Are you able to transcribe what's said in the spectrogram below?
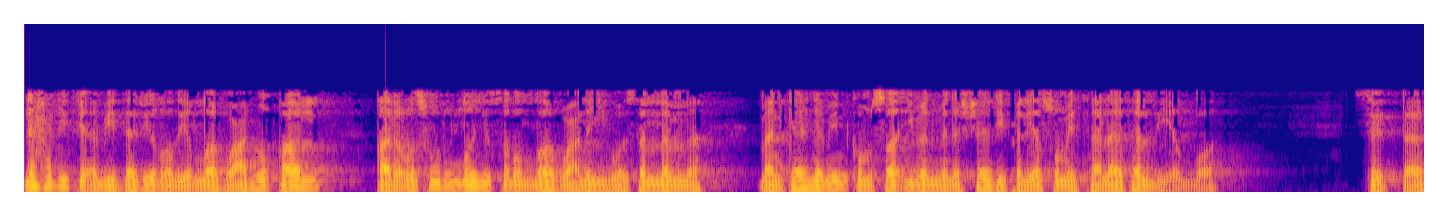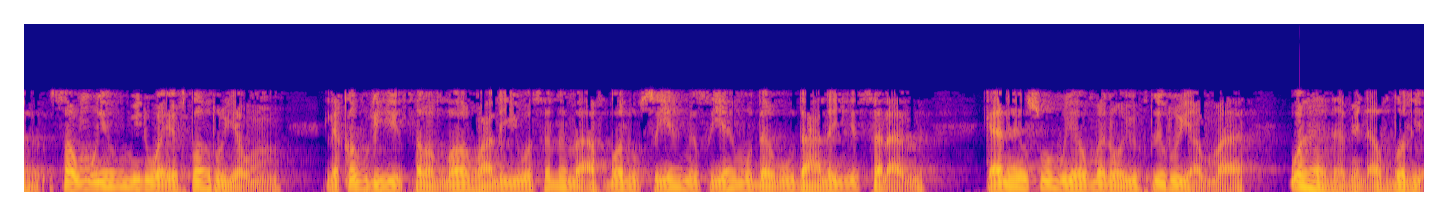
لحديث أبي ذر رضي الله عنه قال قال رسول الله صلى الله عليه وسلم من كان منكم صائما من الشهر فليصم الثلاث البيض. ستة صوم يوم وإفطار يوم. لقوله صلى الله عليه وسلم أفضل الصيام صيام داود عليه السلام. كان يصوم يوما ويفطر يوما وهذا من أفضل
